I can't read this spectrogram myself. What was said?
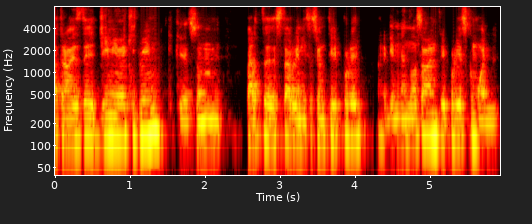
a través de Jimmy Becky Green, que son parte de esta organización Tripoli. Para quienes no saben, Tripoli es como el,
